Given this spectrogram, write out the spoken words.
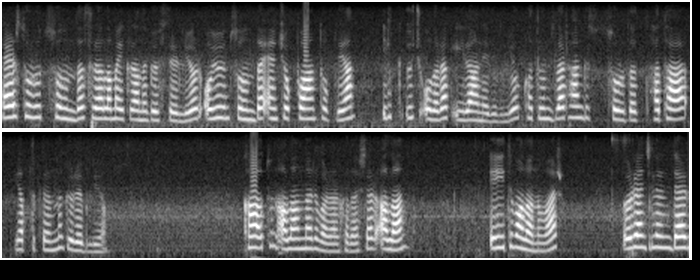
Her soru sonunda sıralama ekranı gösteriliyor. Oyun sonunda en çok puan toplayan ilk 3 olarak ilan ediliyor. Katılımcılar hangi soruda hata yaptıklarını görebiliyor. Kaut'un alanları var arkadaşlar. Alan, eğitim alanı var. Öğrencilerin der,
